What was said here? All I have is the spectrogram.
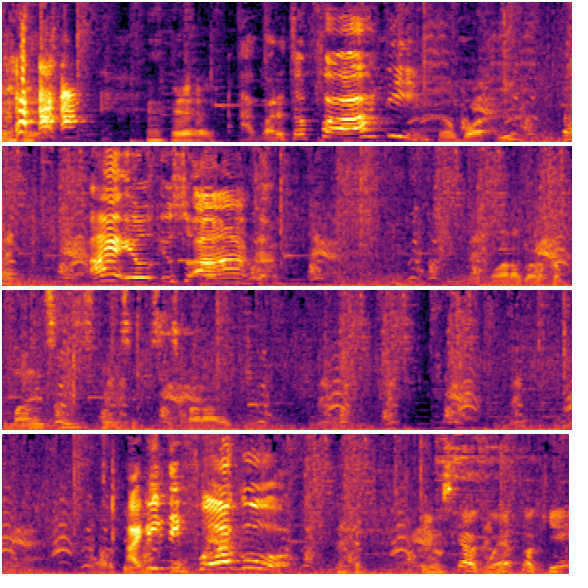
Agora eu tô forte. então bora. Eita! Ah, eu, eu sou. Ah, tá. Bora, agora eu tô com mais resistência com essas paradas aqui. Bora, tem, Ai, tem fogo! tem uns que aguentam aqui.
